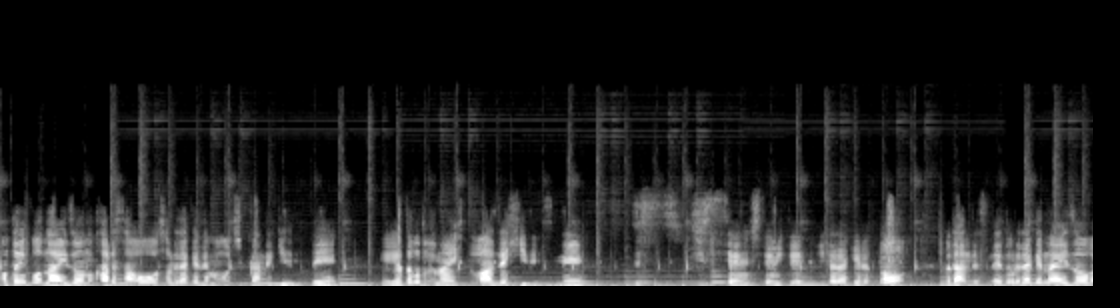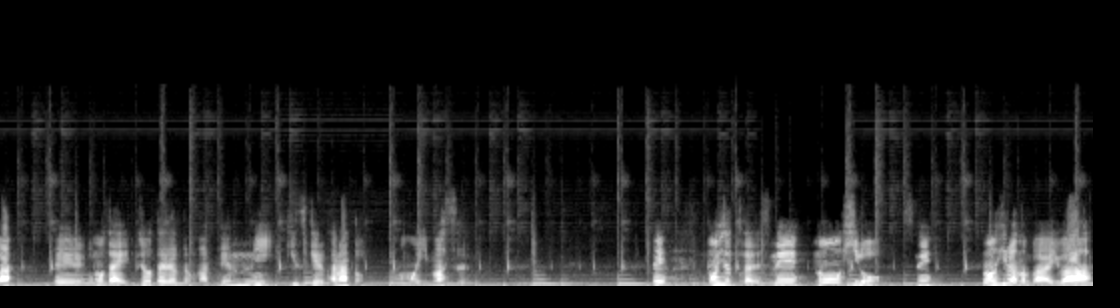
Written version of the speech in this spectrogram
本当にこう内臓の軽さをそれだけでも実感できるので、やったことがない人はぜひですね、実践してみていただけると、普段ですね、どれだけ内臓が、え、重たい状態だったのかっていうのに気づけるかなと思います。で、もう一つがですね、脳疲労ですね。脳疲労の場合は、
